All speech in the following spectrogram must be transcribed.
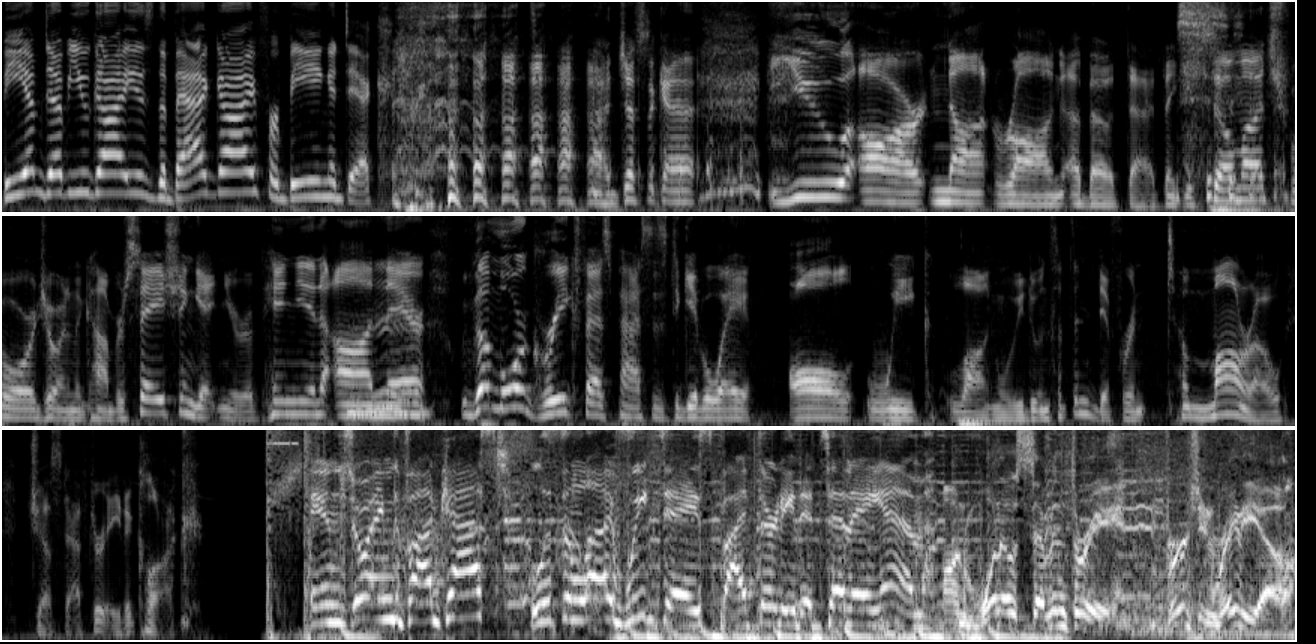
BMW guy is the bad guy for being a dick. Jessica, you are not wrong about that. Thank you so much for joining the conversation, getting your opinion on there. We've got more Greek Fest passes to give away all week long. We'll be doing something different tomorrow, just after 8 o'clock. Enjoying the podcast? Listen live weekdays 5:30 to 10 a.m. On 1073 Virgin Radio.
